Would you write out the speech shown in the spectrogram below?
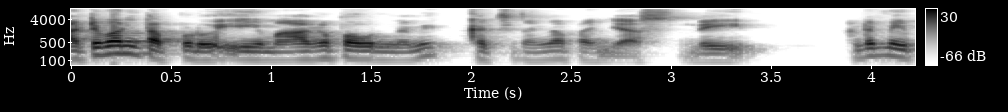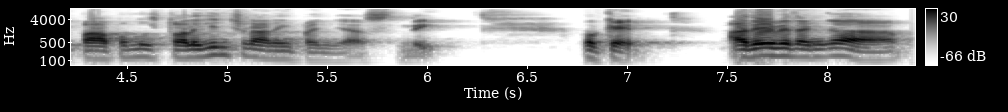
అటువంటప్పుడు ఈ మాఘ పౌర్ణమి ఖచ్చితంగా పనిచేస్తుంది. అంటే మీ పాపములు తొలగించడానికి పనిచేస్తుంది. ఓకే. అదేవిధంగా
